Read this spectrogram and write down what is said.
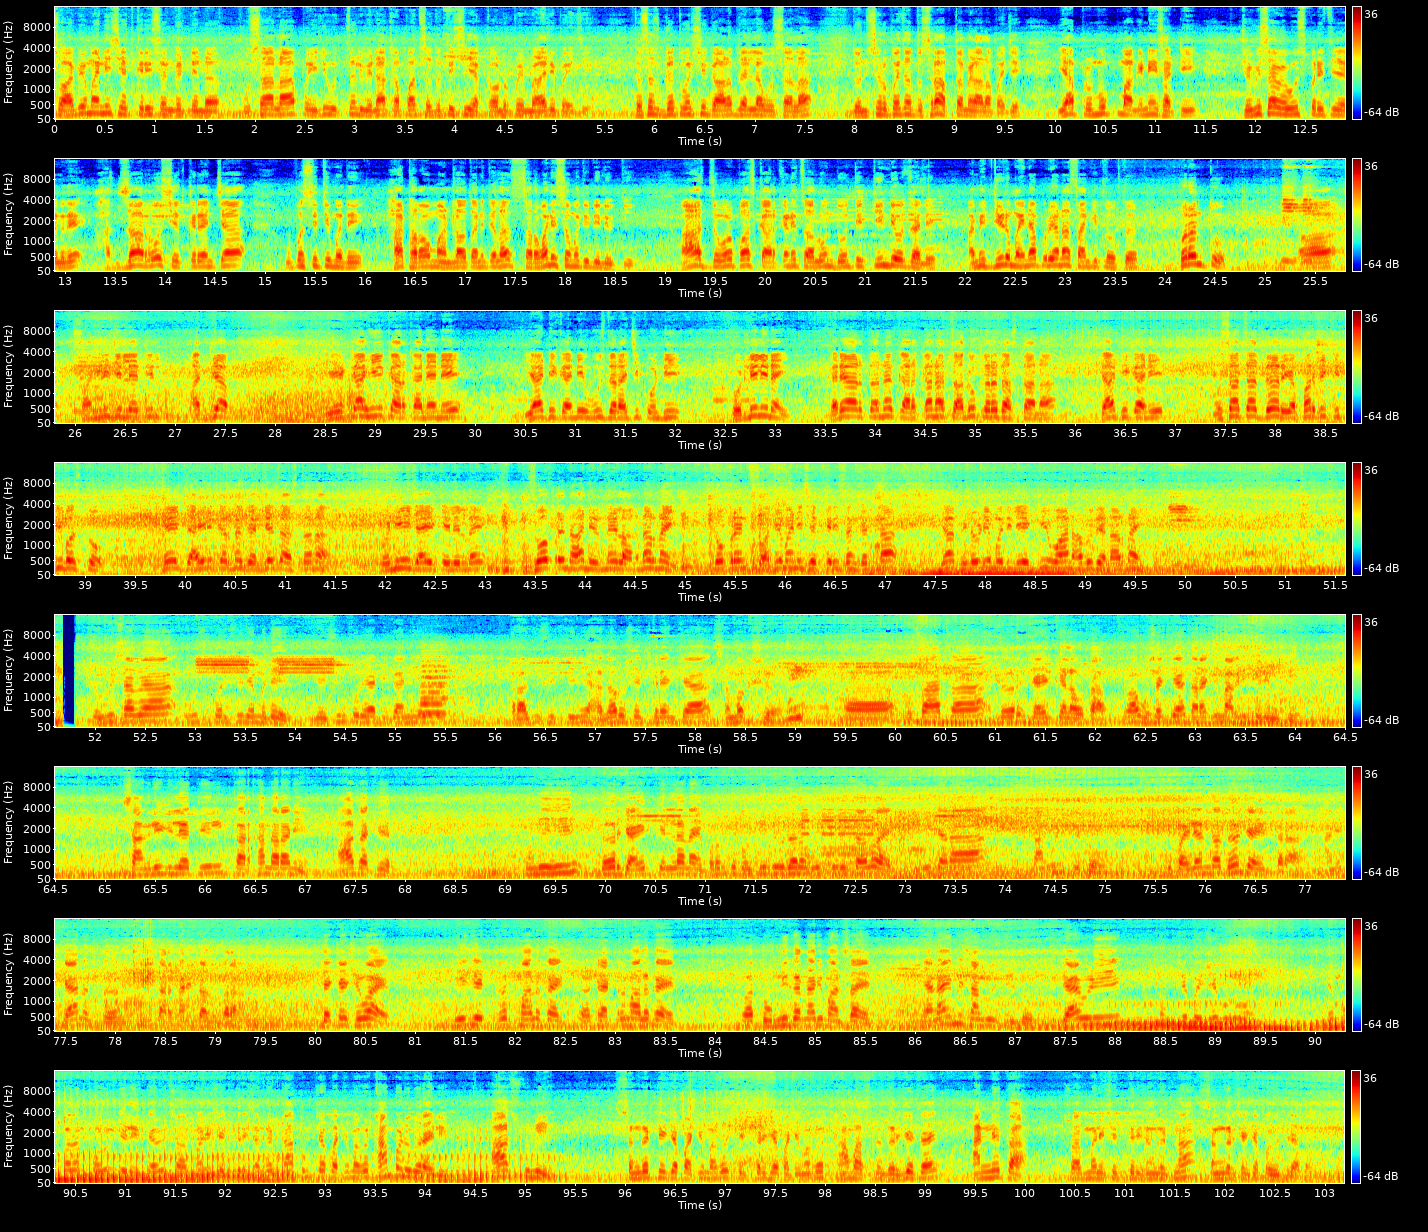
स्वाभिमानी शेतकरी संघटनेनं उसाला पहिली उचल विनाकपात सदतीसशे एक्कावन्न रुपये मिळाली पाहिजे. तसंच गतवर्षी गाळप झालेल्या उसाला दोनशे रुपयाचा दुसरा हप्ता मिळाला पाहिजे. या प्रमुख मागणीसाठी चोवीसाव्या ऊस परिषदेमध्ये हजारो शेतकऱ्यांच्या उपस्थितीमध्ये हा ठराव मांडला होता आणि त्याला सर्वांनी संमती दिली होती. आज जवळपास कारखाने चालवून दोन ते तीन दिवस झाले. आम्ही दीड महिन्यापूर्वी यांना सांगितलं होतं. परंतु सांगली जिल्ह्यातील अद्याप एकाही कारखान्याने या ठिकाणी ऊस दराची कोंडी फोडलेली नाही. खऱ्या अर्थानं कारखाना चालू करत असताना त्या ठिकाणी ऊसाचा दर एफ आर पी किती बसतो हे जाहीर करणं गरजेचं असताना कोणीही जाहीर केलेलं नाही. जोपर्यंत हा निर्णय लागणार नाही तोपर्यंत स्वाभिमानी शेतकरी संघटना या भिलोडीमधील एकही वाहन हलू देणार नाही. चोवीसाव्या ऊस परिषदेमध्ये जयसिंगपूर या ठिकाणी राजू शेट्टीने हजारो शेतकऱ्यांच्या समक्ष उसाचा दर जाहीर केला होता किंवा ऊसाच्या दराची मागणी केली होती. सांगली जिल्ह्यातील कारखानदाराने आज अखेर कुणीही दर जाहीर केलेला नाही परंतु दोन तीन दिवस झालं ऊस तुरी चालू आहे. तुम्ही त्यांना सांगू इच्छितो की पहिल्यांदा दर जाहीर करा आणि त्यानंतर तुम्ही कारखाने चालू करा. त्याच्याशिवाय हे जे ट्रक मालक आहेत ट्रॅक्टर मालक आहेत किंवा तोडणी करणारी माणसं आहेत यांनाही मी सांगू इच्छितो की ज्यावेळी तुमचे पैसे बुडवून हे मुकादम पळून गेले त्यावेळी स्वाभिमानी शेतकरी संघटना तुमच्या पाठीमागं ठामपणे उभी राहिली. आज तुम्ही संघटनेच्या पाठीमागं शेतकऱ्याच्या पाठीमागं ठाम असणं गरजेचं आहे. अन्यथा स्वाभिमानी शेतकरी संघटना संघर्षाच्या पवित्र्यात आहे.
